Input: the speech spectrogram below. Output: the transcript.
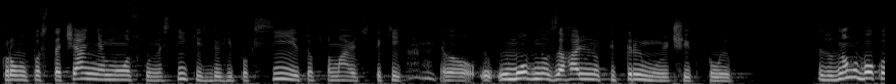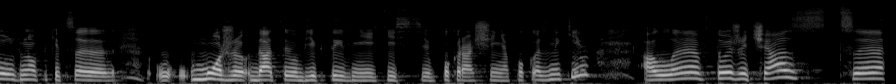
кровопостачання мозку, на стійкість до гіпоксії, тобто мають такий е, умовно загально підтримуючий вплив. З одного боку, знов таки, це може дати об'єктивні якісь покращення показників, але в той же час це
